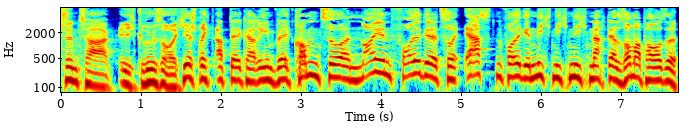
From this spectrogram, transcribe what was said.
Guten Tag, ich grüße euch. Hier spricht Abdel Karim. Willkommen zur neuen Folge, zur ersten Folge nicht, nicht, nicht nach der Sommerpause.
